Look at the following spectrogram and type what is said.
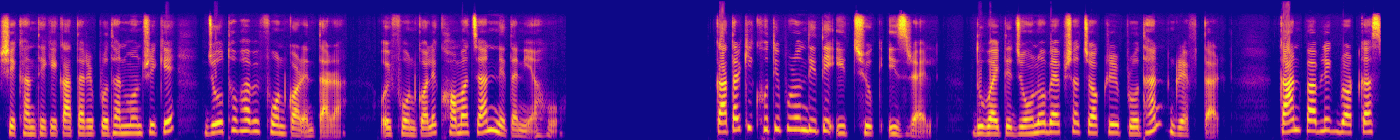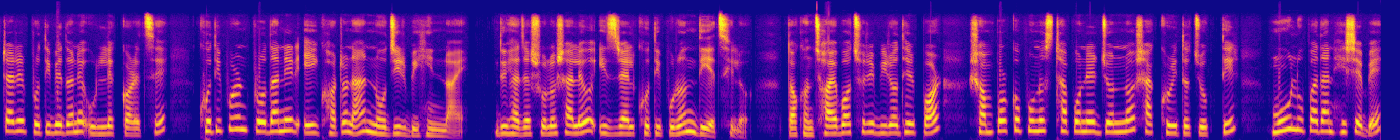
সেখান থেকে কাতারের প্রধানমন্ত্রীকে যৌথভাবে ফোন করেন তারা। ওই ফোন কলে ক্ষমা চান নেতানিয়াহু। কাতার কি ক্ষতিপূরণ দিতে ইচ্ছুক ইসরায়েল? দুবাইতে যৌন ব্যবসা চক্রের প্রধান গ্রেফতার। কান পাবলিক ব্রডকাস্টারের প্রতিবেদনে উল্লেখ করেছে, ক্ষতিপূরণ প্রদানের এই ঘটনা নজিরবিহীন নয়। দুই হাজার ষোলো সালেও ইসরায়েল ক্ষতিপূরণ দিয়েছিল। তখন ছয় বছরের বিরোধের পর সম্পর্ক পুনঃস্থাপনের জন্য স্বাক্ষরিত চুক্তির মূল উপাদান হিসেবে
